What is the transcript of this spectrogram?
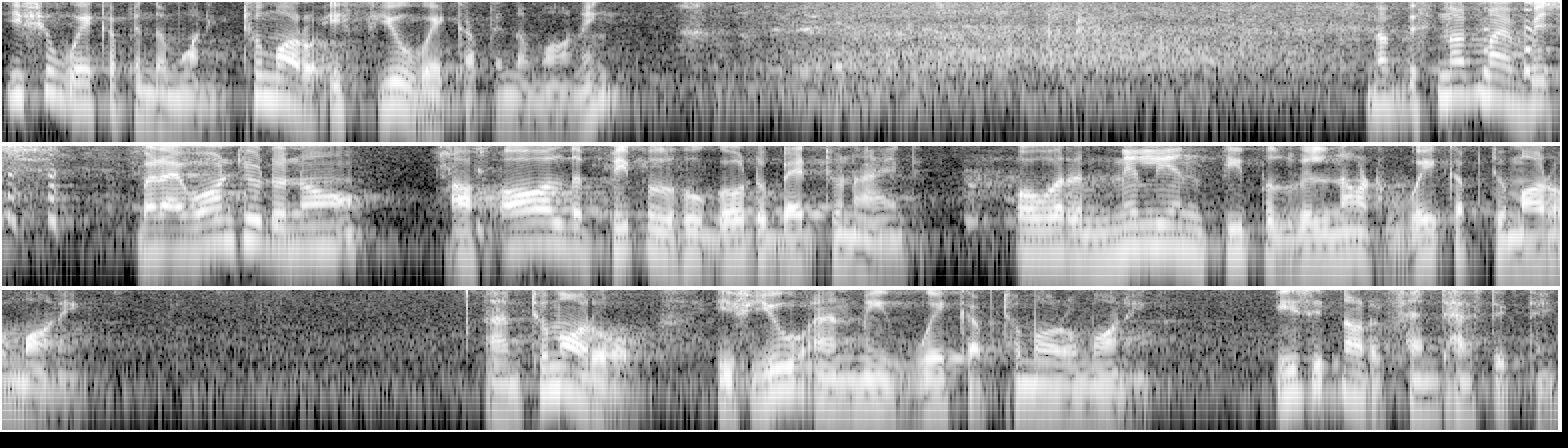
If you wake up in the morning, tomorrow if you wake up in the morning, No, this is not my wish, but I want you to know of all the people who go to bed tonight, over a million people will not wake up tomorrow morning. And tomorrow, if you and me wake up tomorrow morning, is it not a fantastic thing?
